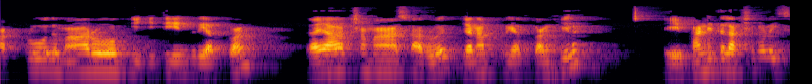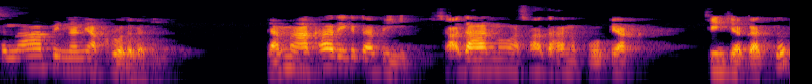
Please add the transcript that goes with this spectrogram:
අක්‍රෝධ මාරෝගී ජිතේන්ද්‍රියත්වං දයා ක්ෂමා සර්ව ජනප්‍රියත්වං කියලා ඒ පඬිත ලක්ෂණ වල ඉස්සලා පෙන්වන්නේ අක්‍රෝධ ගතිය. යම් ආකාරයකට අපි සාධාරණ අසාධාරණ කෝපයක් චින්තියක් ගත්තොත්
